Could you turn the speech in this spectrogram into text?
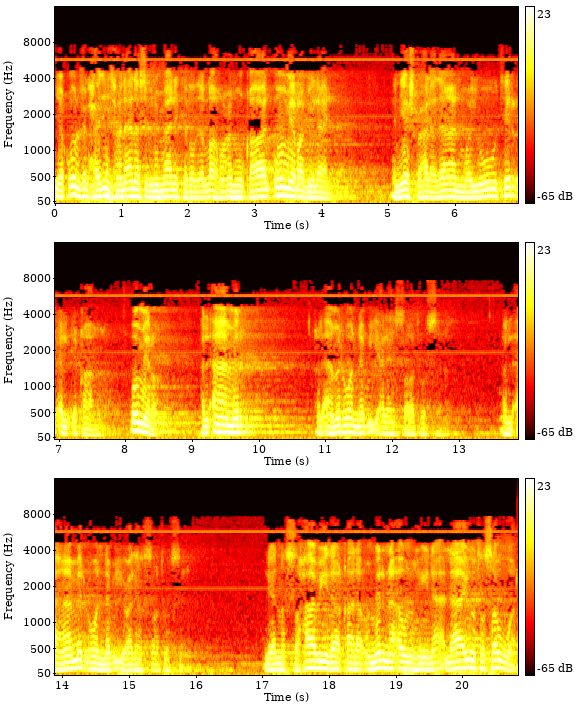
يقول في الحديث عن أنس بن مالك رضي الله عنه قال أمر بلال. أن يشفع الأذان ويوتر الإقامة. أمر الآمر الآمر هو النبي عليه الصلاة والسلام. الآمر هو النبي عليه الصلاة والسلام. لأن الصحابي إذا قال أمرنا أو نهينا لا يتصور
